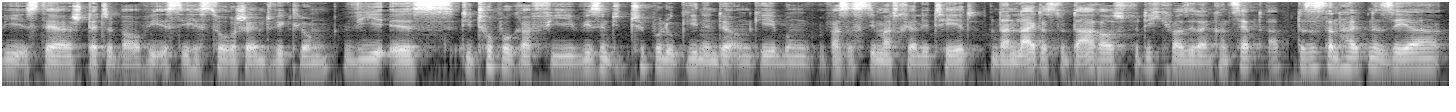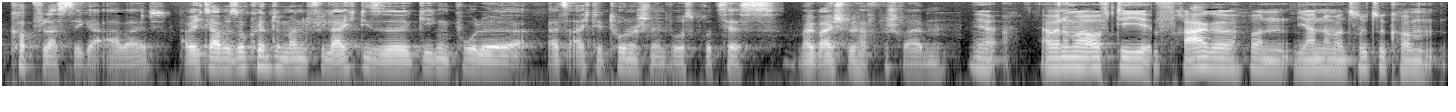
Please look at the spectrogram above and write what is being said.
wie ist der Städtebau, wie ist die historische Entwicklung, wie ist die Topografie, wie sind die Typologien in der Umgebung, was ist die Materialität. Und dann leitest du daraus für dich quasi dein Konzept ab. Das ist dann halt eine sehr kopflastige Arbeit. Aber ich glaube, so könnte man vielleicht diese Gegenpole als architektonischen Entwurfsprozess mal beispielhaft beschreiben. Ja, aber nochmal auf die Frage von Jan nochmal zurückzukommen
